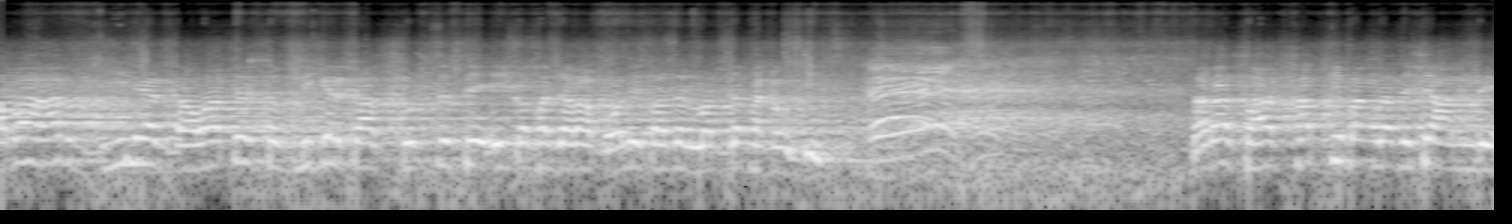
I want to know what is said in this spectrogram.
আবার দিনের দাওয়াতের তবলিগের কাজ করতেছে। এই কথা যারা বলে, তাদের লজ্জা থাকা উচিত। তারা সাত সাতকে বাংলাদেশে আনবে।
